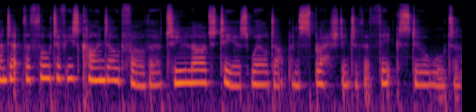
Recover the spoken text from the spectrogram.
And at the thought of his kind old father, two large tears welled up and splashed into the thick, still water.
